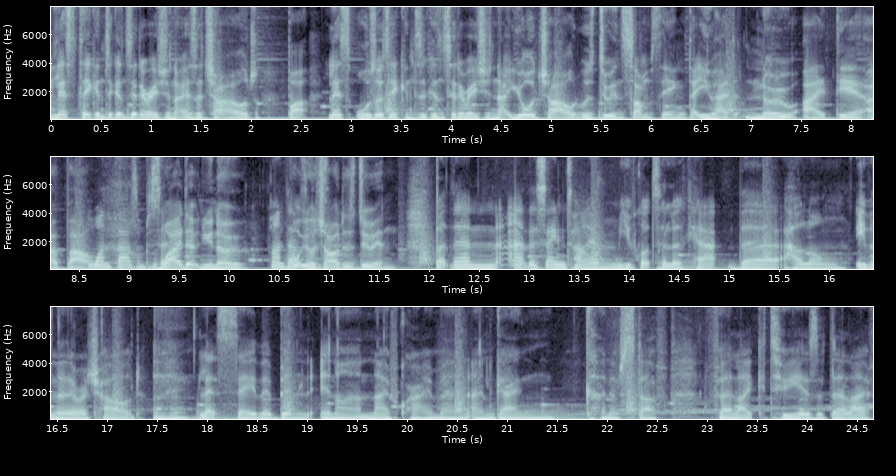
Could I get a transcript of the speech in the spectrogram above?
let's take into consideration that as a child, but let's also take into consideration that your child was doing something that you had no idea about. One thousand percent. Why don't you know what your child is doing? But then at the same time, you've got to look at the how long, even though they're a child. Mm-hmm. Let's say they've been in a knife crime and, and gang kind of stuff for like two years of their life,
